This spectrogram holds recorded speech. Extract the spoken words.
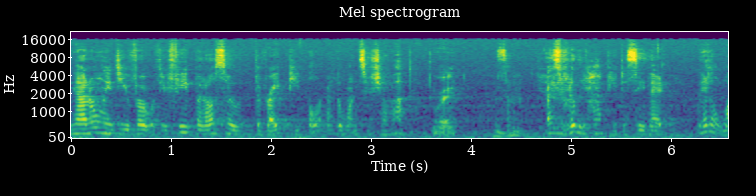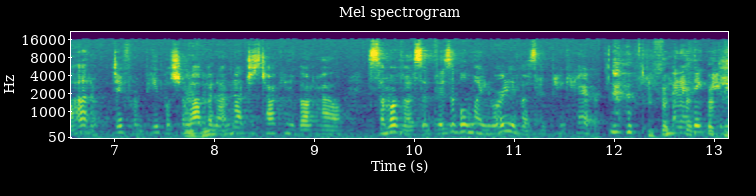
not only do you vote with your feet, but also the right people are the ones who show up. Right. So mm-hmm. I was really happy to see that we had a lot of different people show up, mm-hmm. and I'm not just talking about how some of us, a visible minority of us, had pink hair. and I think maybe,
